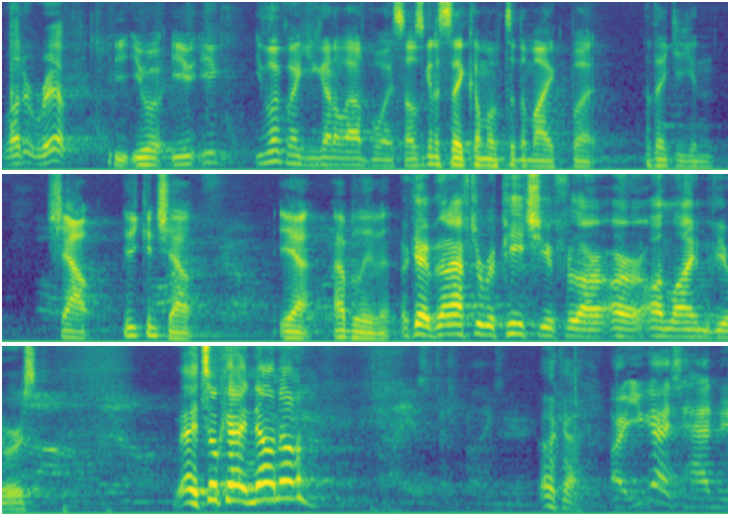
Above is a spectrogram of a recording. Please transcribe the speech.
let it rip. You you you, you look like you got a loud voice. I was gonna say come up to the mic, but I think you can shout. You can shout. Yeah, I believe it. Okay, but then I have to repeat you for our, our online viewers. It's okay. No, no. Okay. All right, you guys had me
